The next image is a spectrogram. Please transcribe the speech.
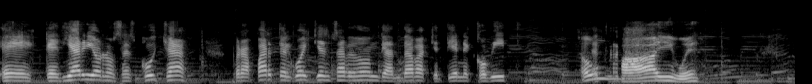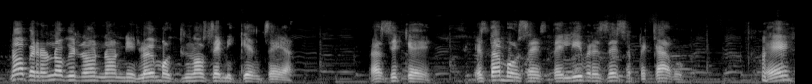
eh, que diario nos escucha, pero aparte el güey, quién sabe dónde andaba que tiene COVID. Oh, Ay, güey. No, pero no, no, no, ni lo hemos, no sé ni quién sea. Así que estamos este, libres de ese pecado. ¿eh?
